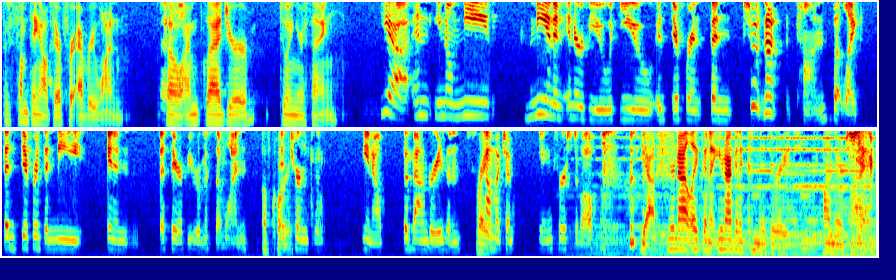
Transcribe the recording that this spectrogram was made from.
there's something out there for everyone. So i'm glad you're doing your thing. Yeah, and you know, me me in an interview with you is different than to not a ton, but like than different than me in a therapy room with someone of course in terms of you know the boundaries and Right. how much I'm working first of all. yeah, you're not like gonna you're not gonna commiserate on their time.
